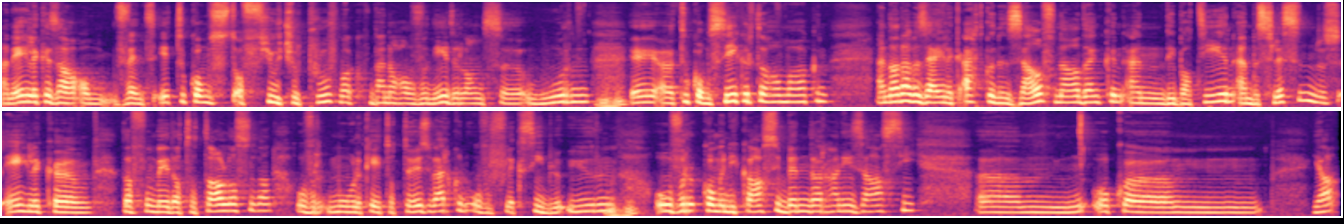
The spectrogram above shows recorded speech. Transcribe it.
En eigenlijk is dat om, vind toekomst of future-proof, maar ik ben nogal voor Nederlandse woorden, hè, eh, toekomstzeker te gaan maken. En dan hebben ze eigenlijk echt kunnen zelf nadenken en debatteren en beslissen. Dus eigenlijk, eh, dat voor mij dat totaal loslaat. Over mogelijkheid tot thuiswerken, over flexibele uren, over communicatie binnen de organisatie. Ehm, ook, ehm, ja,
